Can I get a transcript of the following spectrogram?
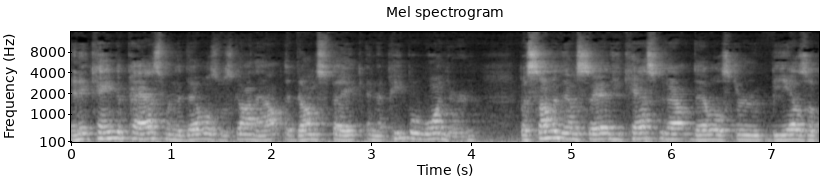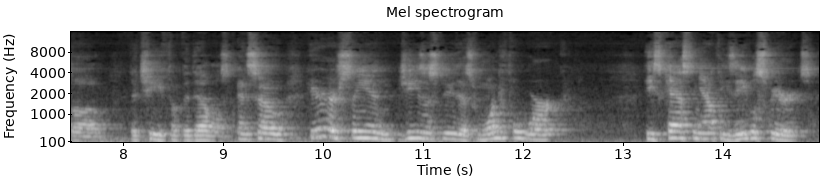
And it came to pass when the devils was gone out, the dumb spake, and the people wondered. But some of them said he casted out devils through Beelzebub, the chief of the devils. And so here they're seeing Jesus do this wonderful work. He's casting out these evil spirits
